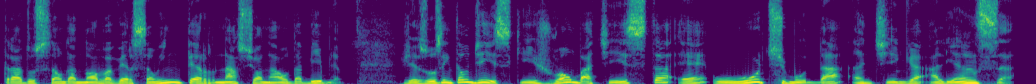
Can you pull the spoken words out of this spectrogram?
tradução da nova versão internacional da Bíblia. Jesus então diz que João Batista é o último da antiga aliança.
